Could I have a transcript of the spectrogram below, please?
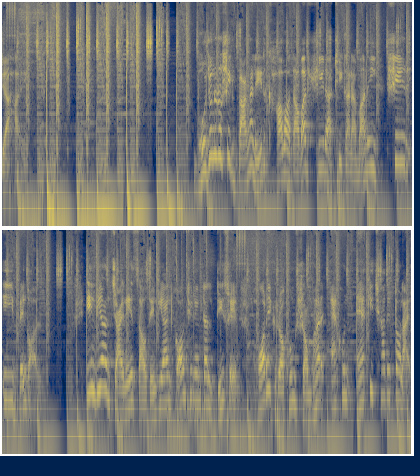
যাহারে। ভোজন রসিক বাঙালির খাওয়া দাওয়ার সেরা ঠিকানা মানেই Sher e Bengal. Indian, Chinese, south Indian, continental ডিশের হরেক রকম সম্ভার এখন একই ছাদের তলায়।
